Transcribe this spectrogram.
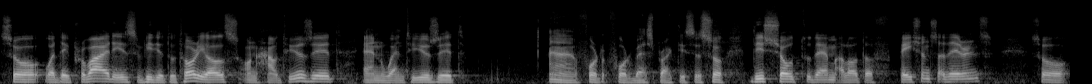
So what they provide is video tutorials on how to use it and when to use it, uh, for, for best practices. So this showed to them a lot of patients adherence. So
